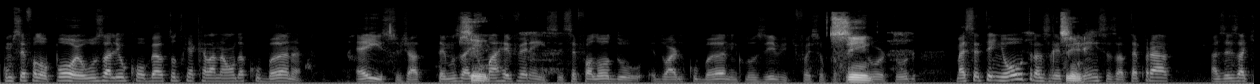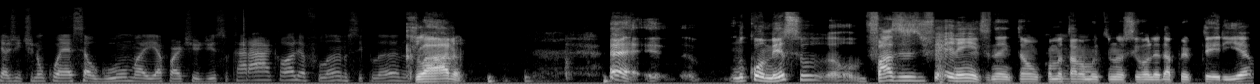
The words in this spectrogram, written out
como você falou, pô, eu uso ali o Colbert tudo que é aquela na onda cubana. É isso, já temos aí Sim. uma referência. Você falou do Eduardo Cubano, inclusive, que foi seu Sim. professor, tudo. Mas você tem outras referências, até pra. Às vezes aqui a gente não conhece alguma e a partir disso, caraca, olha, fulano, ciclano. claro. É, no começo, fases diferentes, né? Então, como eu Uhum. tava muito nesse rolê da percuteria,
